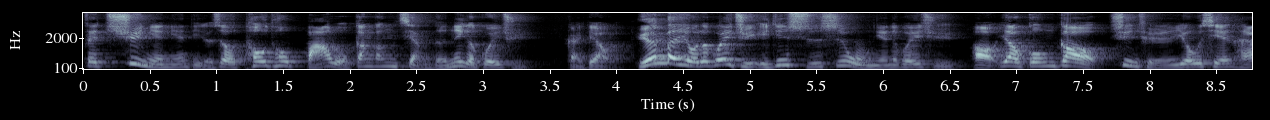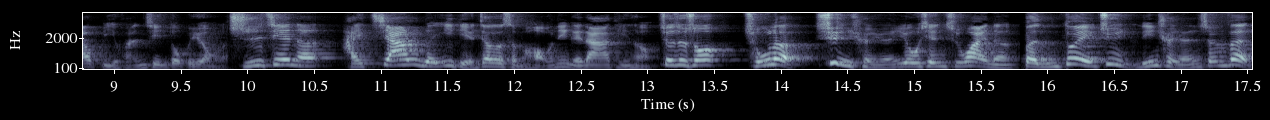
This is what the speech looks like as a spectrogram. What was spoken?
在去年年底的时候，偷偷把我刚刚讲的那个规矩改掉了。原本有的规矩已经实施五年的规矩，哦，要公告训犬员优先，还要比环境都不用了，直接呢还加入了一点叫做什么？哈，我念给大家听哈，就是说除了训犬员优先之外呢，本队郡领犬人身份，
